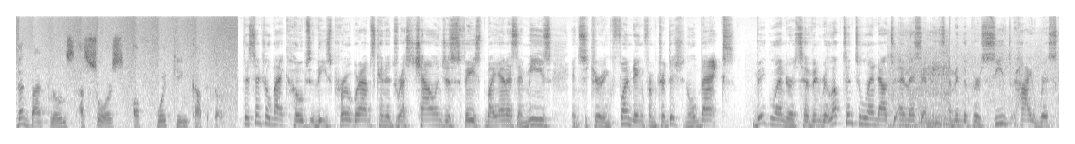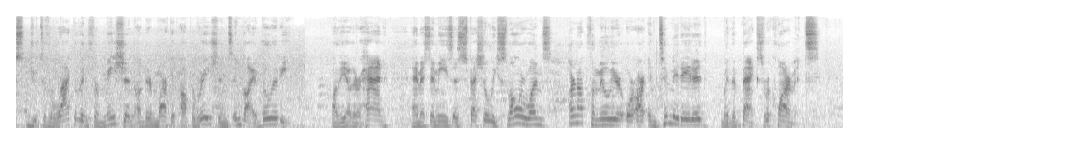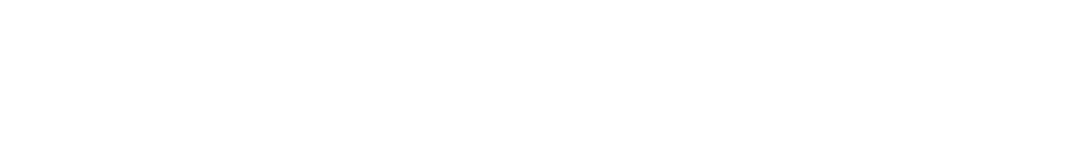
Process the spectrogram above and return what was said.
than bank loans as a source of working capital. The central bank hopes these programs can address challenges faced by MSMEs in securing funding from traditional banks. Big lenders have been reluctant to lend out to MSMEs amid the perceived high risks due to the lack of information on their market operations and viability. On the other hand, MSMEs, especially smaller ones, are not familiar or are intimidated by the bank's requirements.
